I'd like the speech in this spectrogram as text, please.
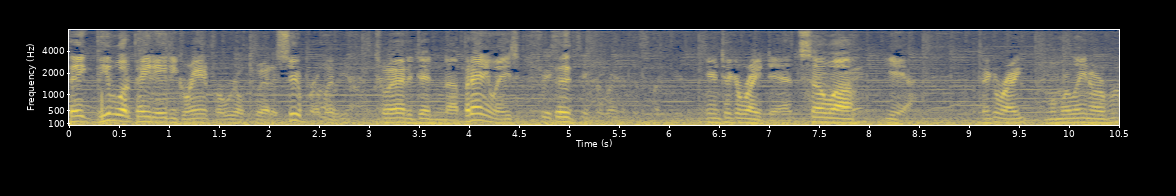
they people would have paid 80 grand for a real Toyota Supra, but yeah. Toyota didn't. Uh, but anyways, Tracy, the- take a right at this light here. you're gonna take a right, Dad. So uh, yeah, take a right, one more lane over,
